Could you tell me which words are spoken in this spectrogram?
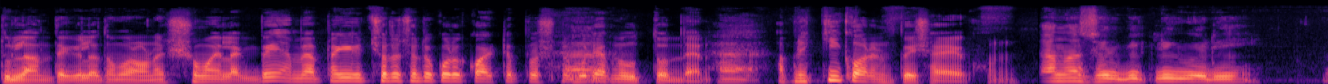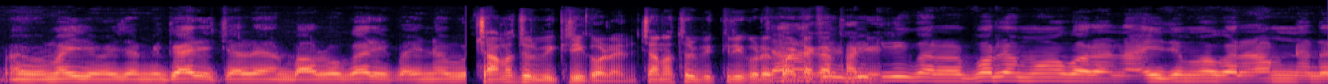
তুলে আনতে গেলে তোমার অনেক সময় লাগবে। আমি আপনাকে ছোট ছোট করে কয়েকটা প্রশ্ন করি হ্যাঁ। আপনি উত্তর দেন। হ্যাঁ। আপনি কি করেন পেশায় এখন? চানাচুর বিক্রি করি। মাঝে মাঝে আমি গাড়ি আর ভালো গাড়ি পাই না চানাচুর বিক্রি করেন। চানাচুর বিক্রি করে কয় টাকা থাকে? বিক্রি করার পরে মনে করেন এই যে মনে করেন আপনারা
